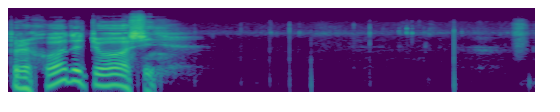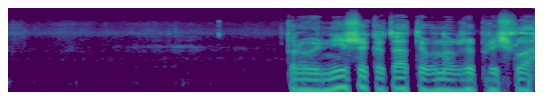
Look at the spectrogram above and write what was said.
Приходить осінь. Правильніше казати, вона вже прийшла.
